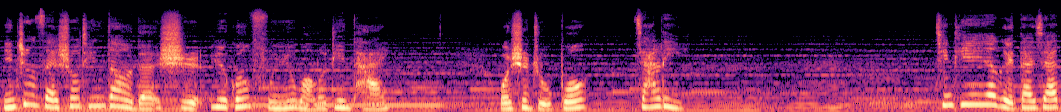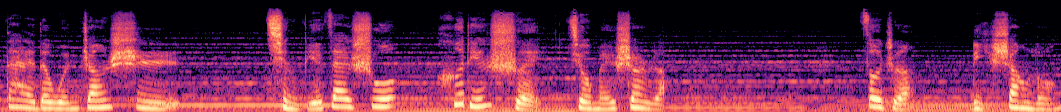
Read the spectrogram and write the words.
您正在收听到的是月光浮语网络电台，我是主播佳丽。今天要给大家带来的文章是，请别再说喝点水就没事儿了。作者李尚龙。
